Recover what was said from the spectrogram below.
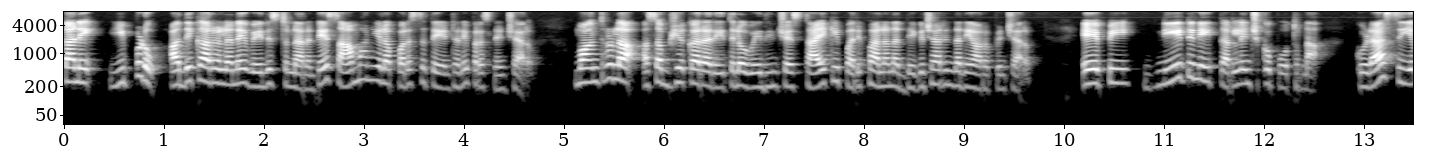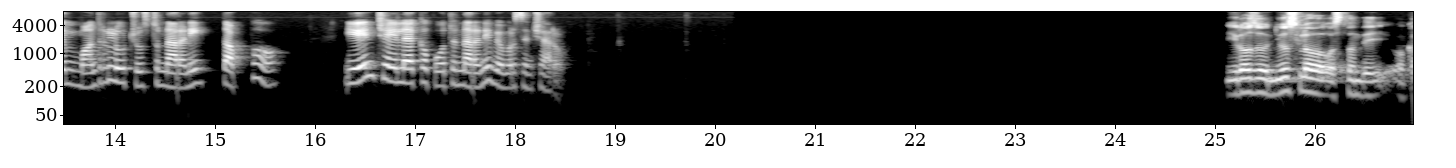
కానీ ఇప్పుడు అధికారులనే వేధిస్తున్నారంటే సామాన్యుల పరిస్థితి ఏంటని ప్రశ్నించారు. మంత్రుల అసభ్యకర రీతిలో వేధించే స్థాయికి పరిపాలన దిగజారిందని ఆరోపించారు. ఏపీ నీటిని తరలించుకుపోతున్నా కూడా సీఎం మంత్రులు చూస్తున్నారని తప్ప ఏం చేయలేకపోతున్నారని విమర్శించారు. ఈరోజు న్యూస్లో వస్తుంది ఒక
